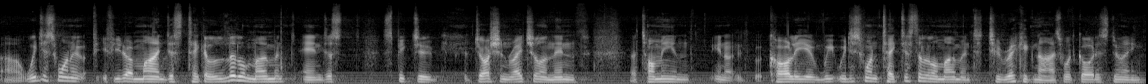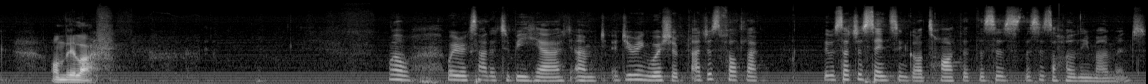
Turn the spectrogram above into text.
Uh, we just want to, if you don't mind, just take a little moment and just speak to Josh and Rachel and then Tommy and, you know, Carly. We, we just want to take just a little moment to recognize what God is doing on their life. Well, we're excited to be here. Um, during worship, I just felt like there was such a sense in God's heart that this is, this is a holy moment.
